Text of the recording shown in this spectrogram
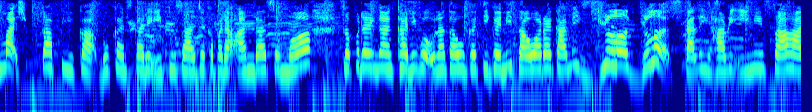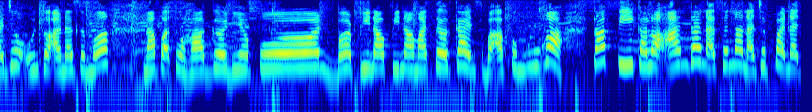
Mac. Tapi kak, bukan sekadar itu saja kepada anda semua. Sempena dengan Carnival ulang tahun ketiga ni tawaran kami gila-gila sekali hari ini sahaja untuk anda semua. Nampak tu harga dia pun berpinau-pinau mata kan sebab apa murah. Tapi kalau anda nak senang, nak cepat, nak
